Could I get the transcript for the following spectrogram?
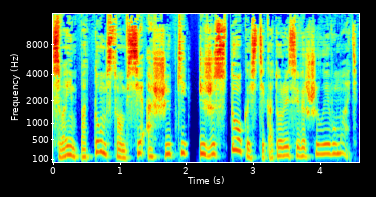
своим потомством все ошибки и жестокости, которые совершила его мать.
